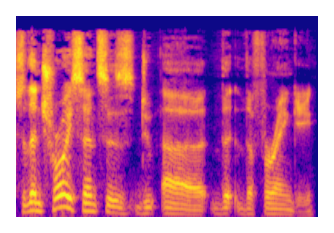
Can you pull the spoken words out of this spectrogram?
So then Troi senses uh, the the Ferengi.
